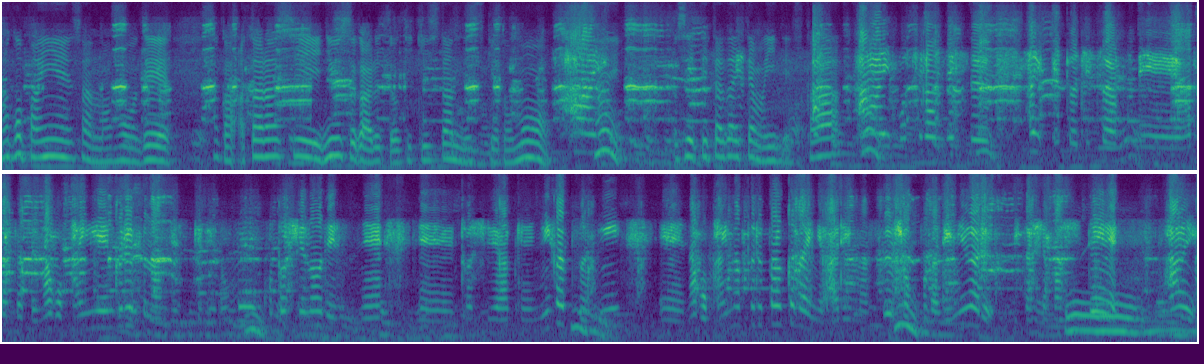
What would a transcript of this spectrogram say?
名護パイン園さんの方でなんか新しいニュースがあるってお聞きしたんですけども、はい。はい、教えていただいてもいいですか？はい、もちろんです。はい、えっと、実は、えー私たち名護パイン園グループなんですけれども、うん今年のですね、えー年明け2月に、えー名護パイナップルパーク内にありますショップがリニューアルいたしまして、はい、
